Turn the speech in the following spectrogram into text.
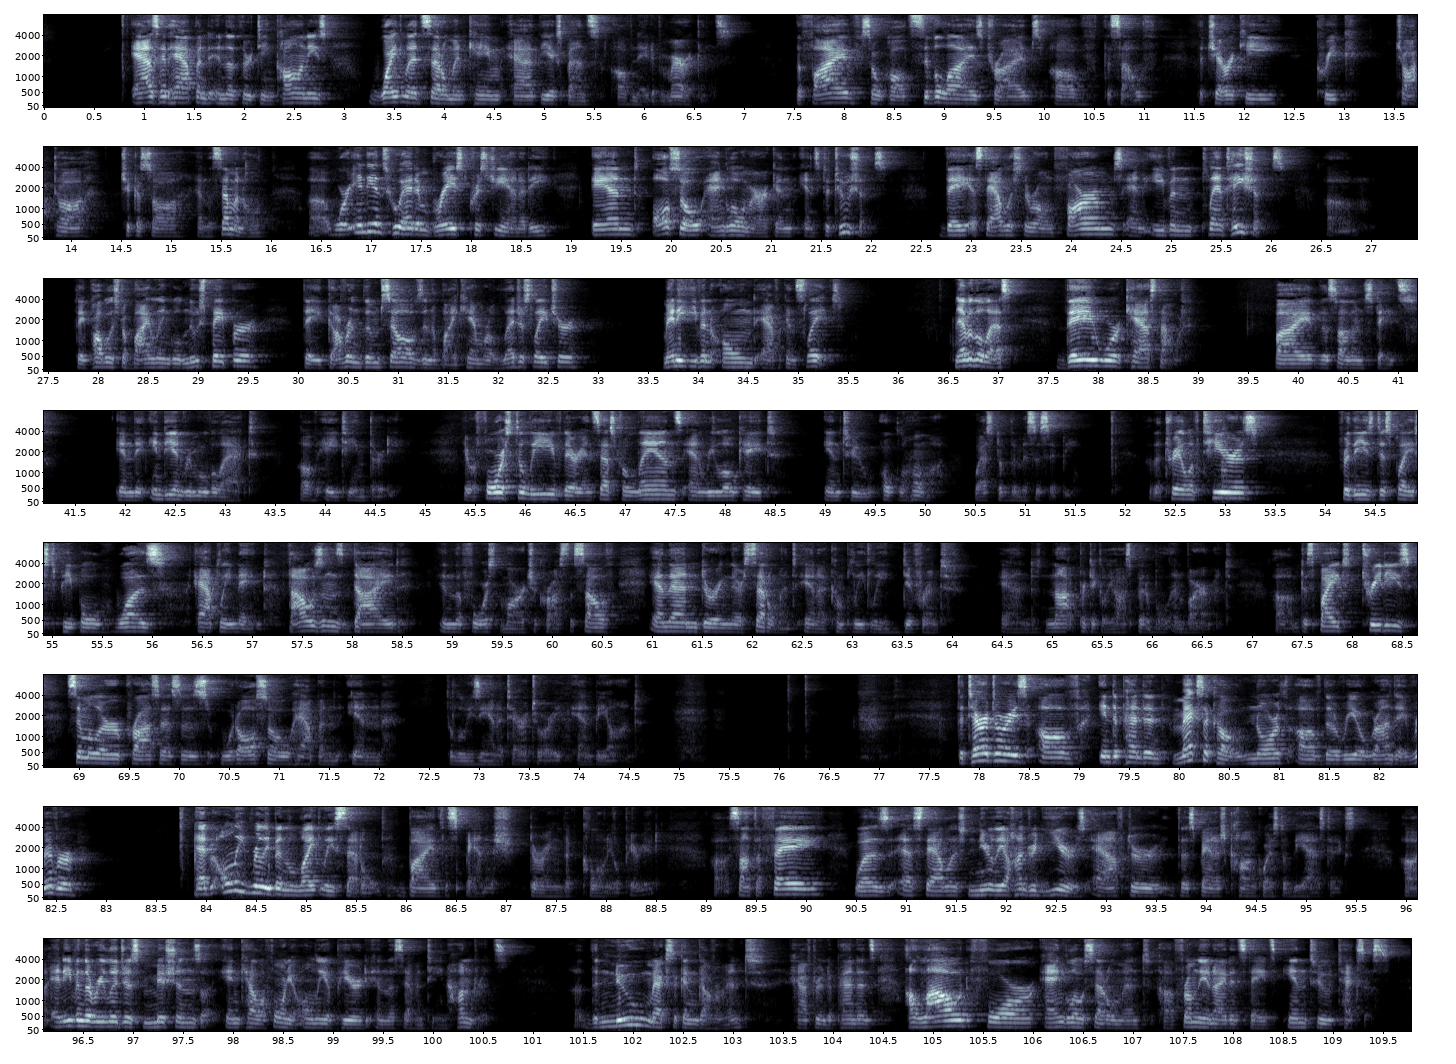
As had happened in the 13 colonies, white led settlement came at the expense of Native Americans. The five so called civilized tribes of the South the Cherokee, Creek, Choctaw, Chickasaw, and the Seminole, uh, were Indians who had embraced Christianity and also Anglo American institutions. They established their own farms and even plantations. Uh, they published a bilingual newspaper. They governed themselves in a bicameral legislature. Many even owned African slaves. Nevertheless, they were cast out by the southern states in the Indian Removal Act of 1830. They were forced to leave their ancestral lands and relocate into Oklahoma, west of the Mississippi. The Trail of Tears for these displaced people was aptly named. Thousands died in the forced march across the South, and then during their settlement in a completely different and not particularly hospitable environment. Um, despite treaties, similar processes would also happen in the Louisiana Territory and beyond. The territories of independent Mexico north of the Rio Grande River had only really been lightly settled by the Spanish during the colonial period. Uh, Santa Fe was established nearly 100 years after the Spanish conquest of the Aztecs. Uh, and even the religious missions in California only appeared in the 1700s. Uh, the new Mexican government, after independence, allowed for Anglo settlement uh, from the United States into Texas,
